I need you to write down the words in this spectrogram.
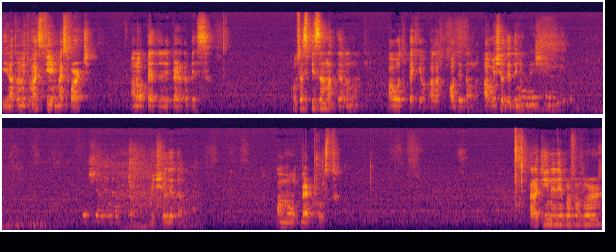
E naturalmente mais firme, mais forte. Olha lá o pé dele, perto da cabeça. Como se estivesse pisando na tela, né? Olha o outro pé aqui, ó. Olha lá, olha o dedão lá. Olha, mexeu o dedinho. Ah, mexeu. Mexeu, né? não. Mexeu o dedão. Olha a mão perto do rosto. Paradinho, neném, por favor.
